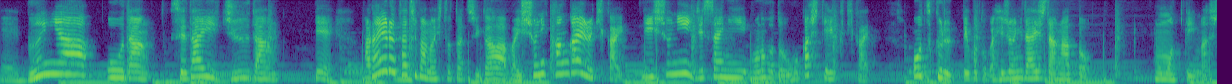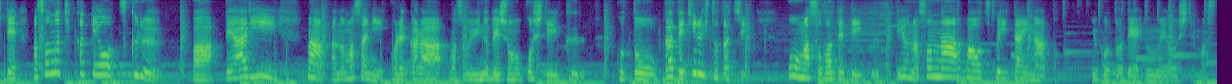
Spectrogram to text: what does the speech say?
えー、分野横断世代縦断であらゆる立場の人たちが、一緒に考える機会で一緒に実際に物事を動かしていく機会を作るっていうことが非常に大事だなと思っていまして、まあ、そんなきっかけを作る場であり、まあ、あのまさにこれから、まあ、そういうイノベーションを起こしていくことができる人たちを、ま、育てていくっていうようなそんな場を作りたいなということで運営をしてます。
